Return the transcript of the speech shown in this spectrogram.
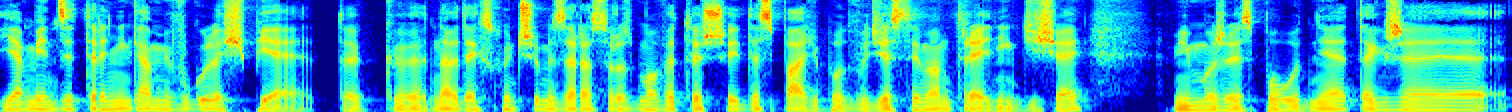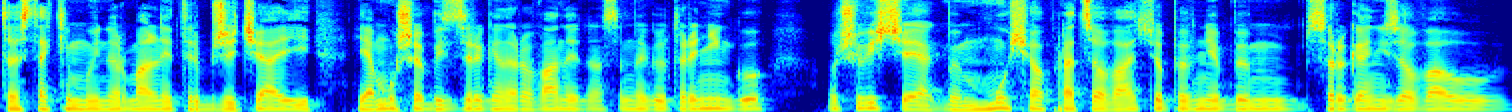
ja między treningami w ogóle śpię. Tak, e, nawet jak skończymy zaraz rozmowę, to jeszcze idę spać, bo o 20 mam trening dzisiaj mimo że jest południe. Także to jest taki mój normalny tryb życia i ja muszę być zregenerowany do następnego treningu. Oczywiście, jakbym musiał pracować, to pewnie bym zorganizował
